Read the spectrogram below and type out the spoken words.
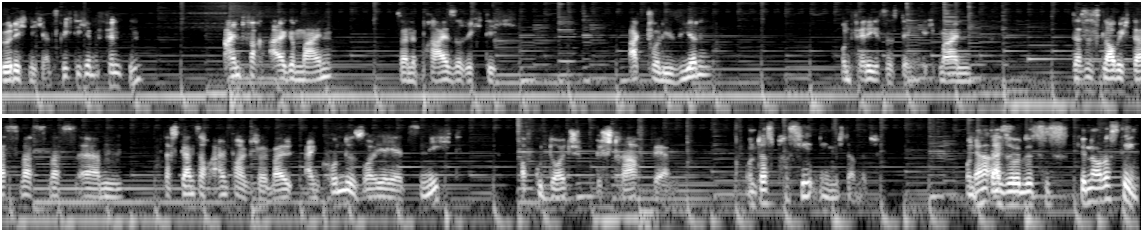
würde ich nicht als richtig empfinden. Einfach allgemein seine Preise richtig aktualisieren und fertig ist das Ding. Ich meine, das ist, glaube ich, das, was, was ähm, das Ganze auch einfacher gestaltet, weil ein Kunde soll ja jetzt nicht auf gut Deutsch bestraft werden. Und das passiert nämlich damit. Und ja, das, also das ist genau das Ding.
